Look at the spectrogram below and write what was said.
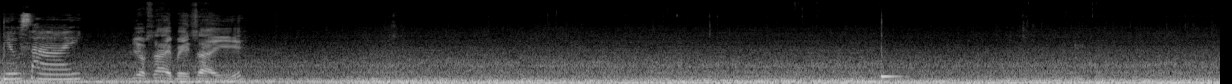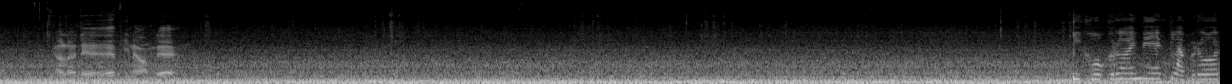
เลี้ยวซ้ายเลี้ยวซ้ายไปใส่เอาละเด้อพี่น้องเด้อ อีก 600 เมตร ก ลับรถ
